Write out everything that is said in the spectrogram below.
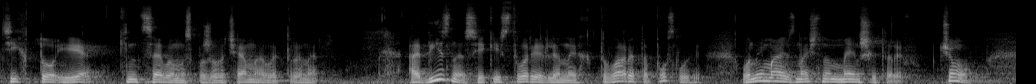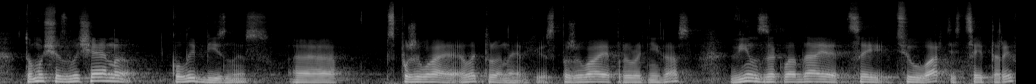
ті, хто є кінцевими споживачами електроенергії. А бізнес, який створює для них товари та послуги, вони мають значно менший тариф. Чому? Тому що, звичайно, коли бізнес е, споживає електроенергію, споживає природний газ, він закладає цей, цю вартість, цей тариф,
